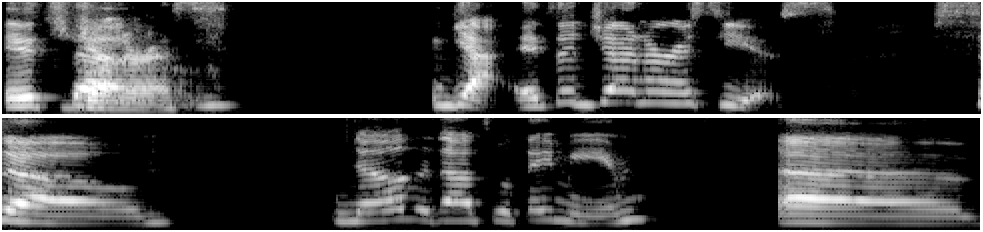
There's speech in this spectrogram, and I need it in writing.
it's So, generous. Yeah, it's a generous use. So know that that's what they mean. Um,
